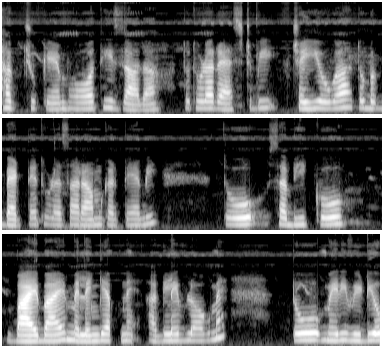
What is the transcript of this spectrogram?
थक चुके हैं, बहुत ही ज़्यादा। तो थोड़ा रेस्ट भी चाहिए होगा तो बैठते हैं, थोड़ा सा आराम करते हैं अभी। तो सभी को बाय बाय मिलेंगे अपने अगले व्लॉग में। तो मेरी वीडियो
